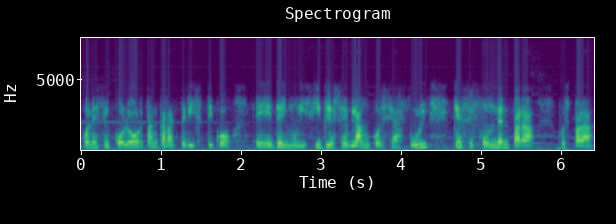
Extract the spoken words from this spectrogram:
con ese color tan característico eh, del municipio, ese blanco, ese azul, que se funden para, pues para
